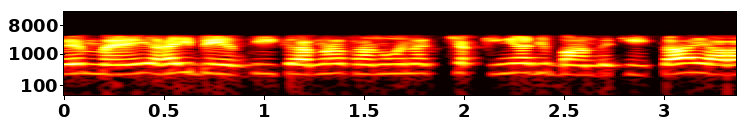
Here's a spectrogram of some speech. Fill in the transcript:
ਤੇ ਮੈਂ ਇਹ ਹੀ ਬੇਨਤੀ ਕਰਨਾ, ਸਾਨੂੰ ਇਹਨਾਂ ਚੱਕੀਆਂ 'ਚ ਬੰਦ ਕੀਤਾ ਆ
